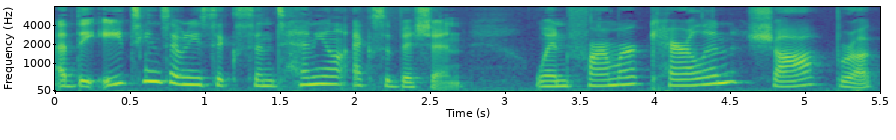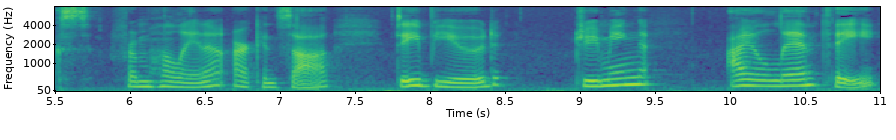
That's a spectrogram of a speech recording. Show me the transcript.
at the 1876 Centennial Exhibition when farmer Carolyn Shawk Brooks from Helena, Arkansas, debuted Dreaming Iolanthe,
